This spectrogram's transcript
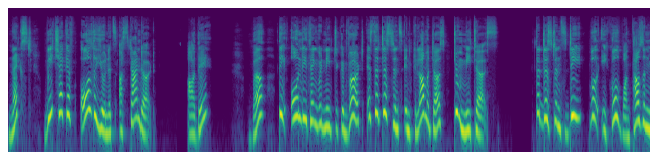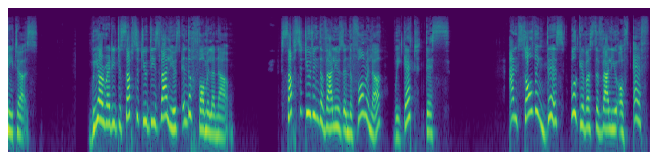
Next, we check if all the units are standard. Are they? Well, the only thing we need to convert is the distance in kilometers to meters the distance d will equal 1000 meters. We are ready to substitute these values in the formula now. Substituting the values in the formula, we get this. And solving this will give us the value of f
